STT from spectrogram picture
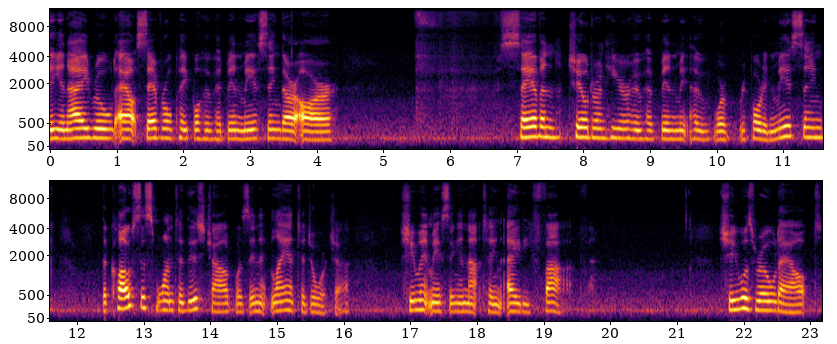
DNA ruled out several people who had been missing. There are seven children here who have been who were reported missing. The closest one to this child was in Atlanta, Georgia. She went missing in 1985. She was ruled out.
